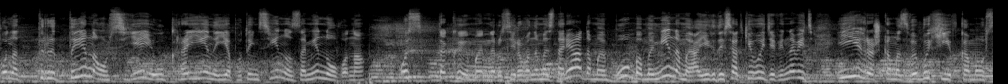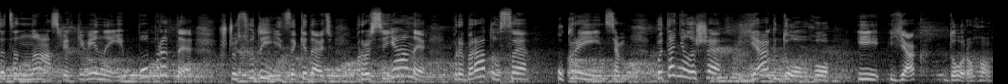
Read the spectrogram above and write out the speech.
понад третина усієї України є потенційно замінована. Ось такими нерозірваними снарядами, бомбами, мінами, а їх десятки видів, і навіть іграшками з вибухівками. Усе це наслідки війни. І попри те, що сюди їх закидають росіяни, прибирати все українцям. Питання лише як довго і як дорого.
